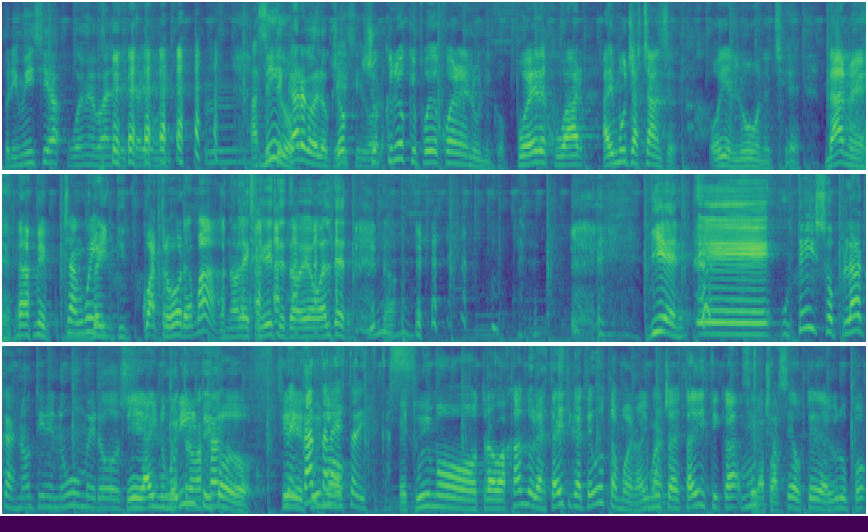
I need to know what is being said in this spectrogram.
Primicia, Güeme va en el Estadio Único. Digo, cargo de lo que yo, decís, yo creo que puede jugar en el único. Puede jugar, hay muchas chances. Hoy es lunes, che. Dame, dame Changüí. 24 horas más. ¿No le escribiste todavía, Walter? Bien, eh, usted hizo placas, ¿no? Tiene números. Sí, hay numeritos y todo. Sí, Me encantan las estadísticas. Estuvimos trabajando. ¿La estadística te gusta? Bueno, hay Bueno, muchas estadísticas. Se la pasé a ustedes al grupo.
